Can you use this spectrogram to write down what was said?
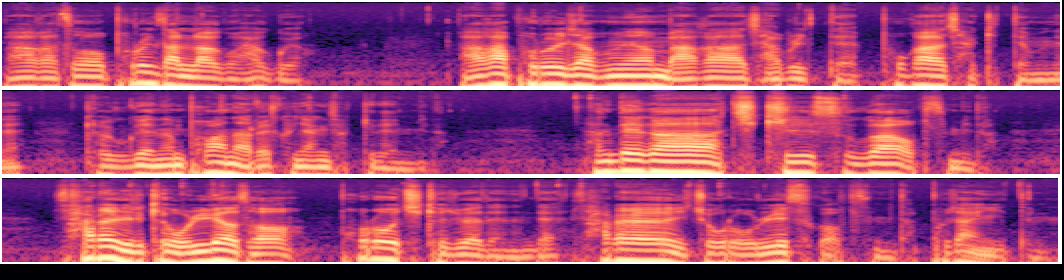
마가서 포를 달라고 하고요. 마가 포를 잡으면 마가 잡을 때 포가 작기 때문에 결국에는 포 하나를 그냥 잡게 됩니다. 상대가 지킬 수가 없습니다. 살을 이렇게 올려서 포로 지켜줘야 되는데 살을 이쪽으로 올릴 수가 없습니다. 포장이기 때문에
